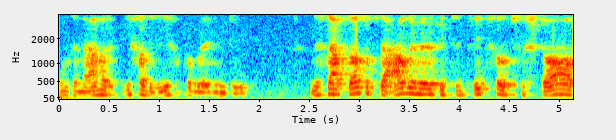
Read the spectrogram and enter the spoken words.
Unternehmer, ich habe die gleichen Probleme wie du. Und ich glaube, das auf der Augenhöhe zu entwickeln und zu verstehen,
